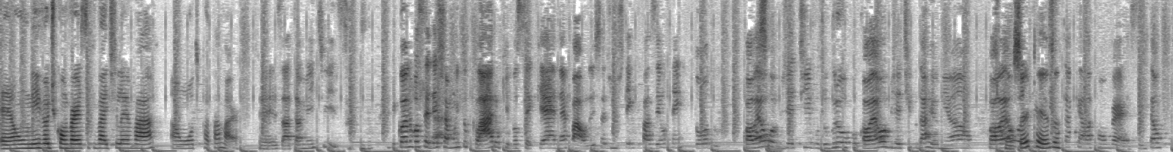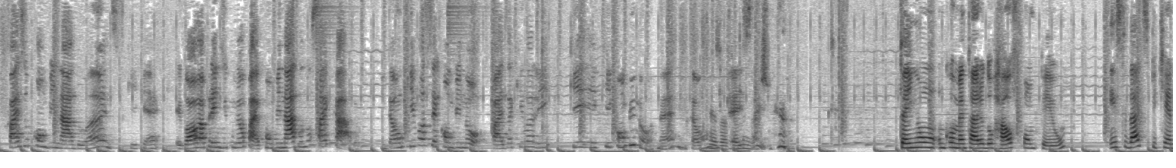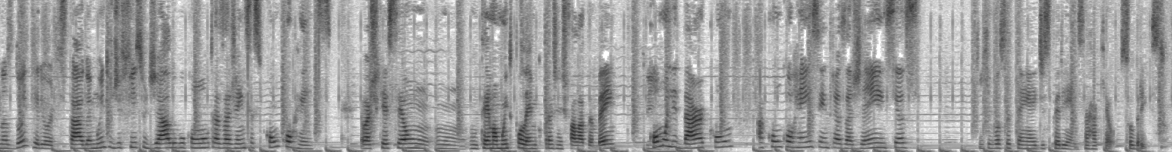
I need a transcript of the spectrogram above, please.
é um nível de conversa que vai te levar a um outro patamar. É exatamente isso. E quando você deixa muito claro o que você quer, né, Paulo? Isso a gente tem que fazer o tempo todo. Qual é Sim. o objetivo do grupo? Qual é o objetivo da reunião? Qual é Com o certeza. objetivo daquela conversa? Então, faz o combinado antes, que, que é igual eu aprendi com meu pai, o combinado não sai caro. Então, o que você combinou? Faz aquilo ali que, que combinou, né? Então, Exatamente. é isso aí. Tem um, um comentário do Ralph Pompeu, em cidades pequenas do interior do estado, é muito difícil o diálogo com outras agências concorrentes. Eu acho que esse é um, um, um tema muito polêmico para a gente falar também. Sim. Como lidar com a concorrência entre as agências? O que, que você tem aí de experiência, Raquel, sobre isso?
